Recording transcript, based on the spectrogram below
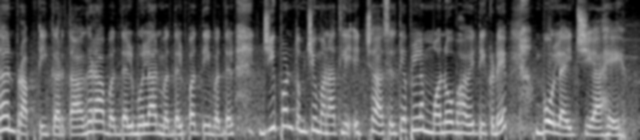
धनप्राप्ती करता घराबद्दल मुलांबद्दल पतीबद्दल जी पण तुमची मनातली इच्छा असेल ती आपल्याला मनोभावे तिकडे बोलायची आहे.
